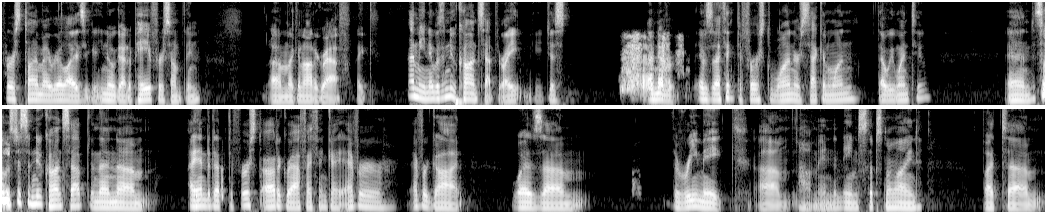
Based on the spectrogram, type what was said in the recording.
First time I realized you, you know got to pay for something, um, like an autograph. Like, I mean, it was a new concept, right? You just I never. It was I think the first one or second one that we went to, and so it's just a new concept. And then um, I ended up the first autograph I think I ever ever got was um, the remake. Um, oh man, the name slips my mind, but um,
